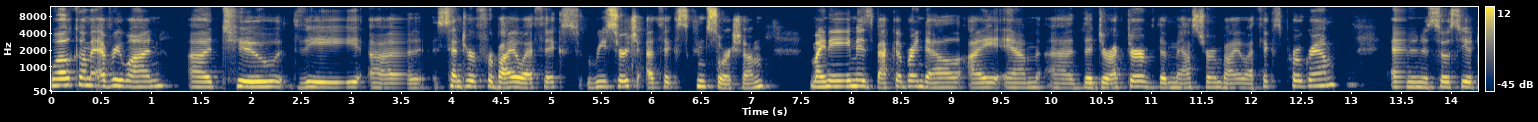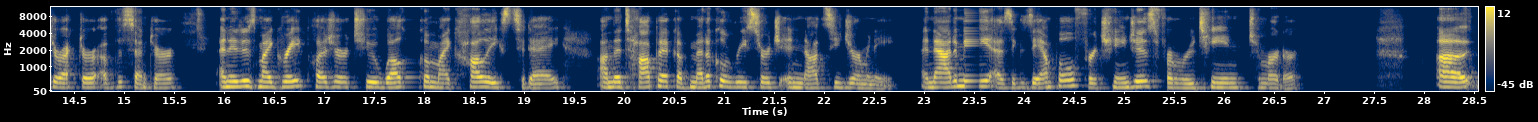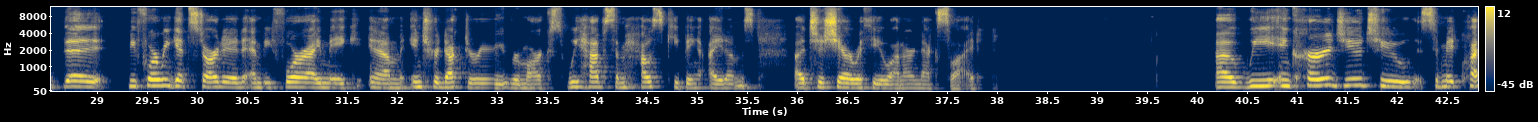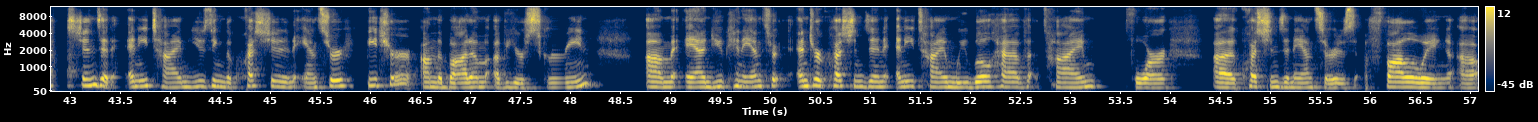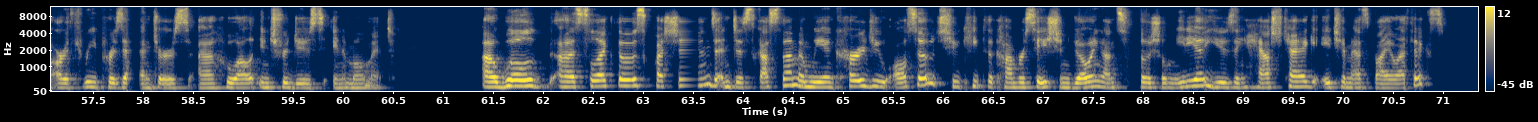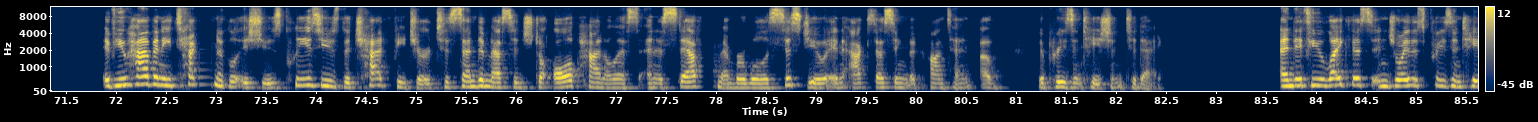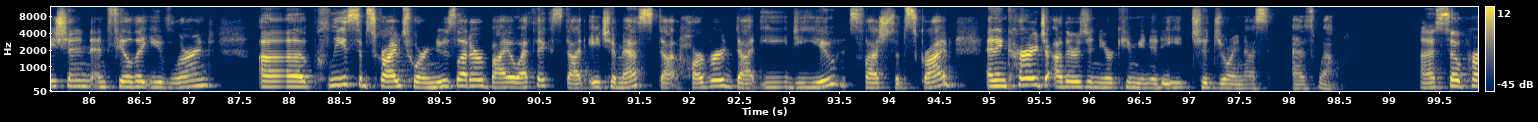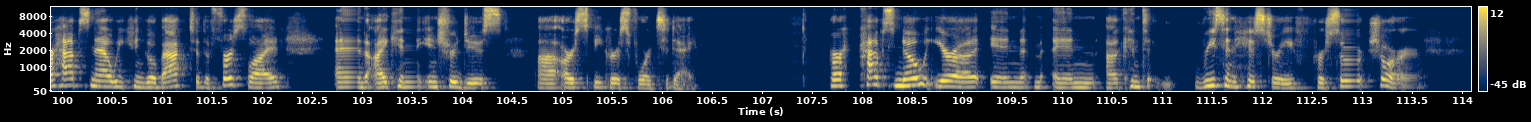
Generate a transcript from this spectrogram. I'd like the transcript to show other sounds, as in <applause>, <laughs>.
Welcome, everyone, uh, to the uh, Center for Bioethics Research Ethics Consortium. My name is Becca Brendel. I am uh, the director of the Master in Bioethics program and an associate director of the center. And it is my great pleasure to welcome my colleagues today on the topic of medical research in Nazi Germany, anatomy as example for changes from routine to murder. Uh, the before we get started and before I make um, introductory remarks, we have some housekeeping items uh, to share with you on our next slide. Uh, we encourage you to submit questions at any time using the question and answer feature on the bottom of your screen. Um, and you can answer enter questions in anytime. We will have time for uh, questions and answers following uh, our three presenters uh, who I'll introduce in a moment. Uh, we'll uh, select those questions and discuss them, and we encourage you also to keep the conversation going on social media using hashtag HMS Bioethics. If you have any technical issues, please use the chat feature to send a message to all panelists and a staff member will assist you in accessing the content of the presentation today. And if you like this, enjoy this presentation and feel that you've learned, uh, please subscribe to our newsletter, bioethics.hms.harvard.edu slash subscribe, and encourage others in your community to join us as well. Uh, so perhaps now we can go back to the first slide and I can introduce uh, our speakers for today. Perhaps no era in, in uh, recent history for sure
